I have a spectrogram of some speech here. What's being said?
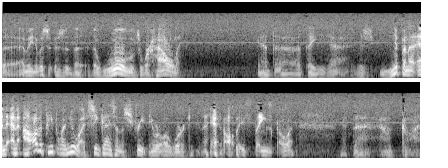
Uh, I mean, it was it was the the wolves were howling. And uh, they uh, it was nipping, At, and and other people I knew, I'd see guys on the street, and they were all working. and They had all these things going. And, uh, oh God,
